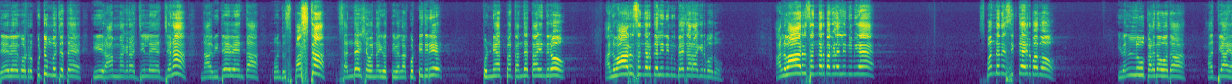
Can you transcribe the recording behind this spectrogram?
ದೇವೇಗೌಡರ ಕುಟುಂಬ ಜೊತೆ, ಈ ರಾಮನಗರ ಜಿಲ್ಲೆಯ ಜನ ನಾವಿದ್ದೇವೆ ಅಂತ ಒಂದು ಸ್ಪಷ್ಟ ಸಂದೇಶವನ್ನ ಇವತ್ತು ನೀವೆಲ್ಲ ಕೊಟ್ಟಿದ್ದೀರಿ. ಪುಣ್ಯಾತ್ಮ ತಂದೆ ತಾಯಂದಿರು, ಹಲವಾರು ಸಂದರ್ಭದಲ್ಲಿ ನಿಮ್ಗೆ ಬೇಜಾರಾಗಿರ್ಬೋದು. ಹಲವಾರು ಸಂದರ್ಭಗಳಲ್ಲಿ ನಿಮಗೆ ಸ್ಪಂದನೆ ಸಿಗದೇ ಇರ್ಬೋದು. ಇವೆಲ್ಲವೂ ಕಳೆದ ಹೋದ ಅಧ್ಯಾಯ.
